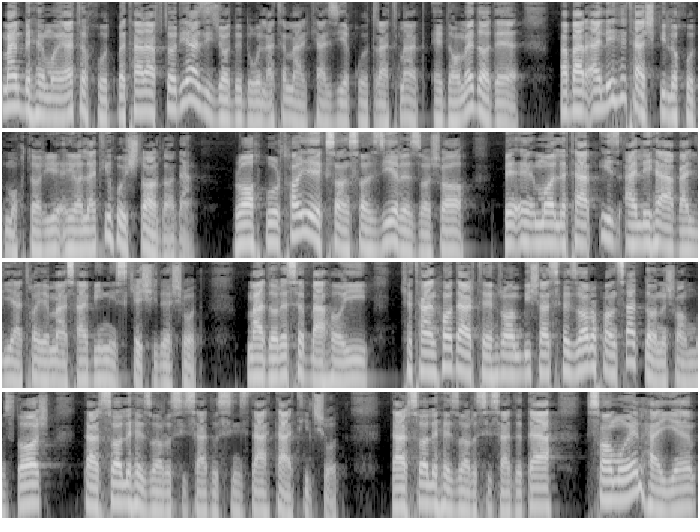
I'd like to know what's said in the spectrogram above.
من به حمایت خود به طرفداری از ایجاد دولت مرکزی قدرتمند ادامه داده و بر علیه تشکیل خود مختاری ایالتی هشدار دادم راهبردهای یکسانسازی رضاشاه به اعمال تبعیض علیه اقلیت‌های مذهبی نیز کشیده شد مدارس بهایی که تنها در تهران بیش از 1500 دانش آموز داشت در سال 1313 تعطیل شد. در سال 1310 ساموئل هیم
